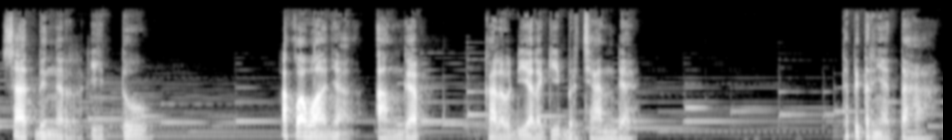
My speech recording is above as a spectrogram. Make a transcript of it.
saat dengar itu, aku awalnya anggap kalau dia lagi bercanda. Tapi ternyata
